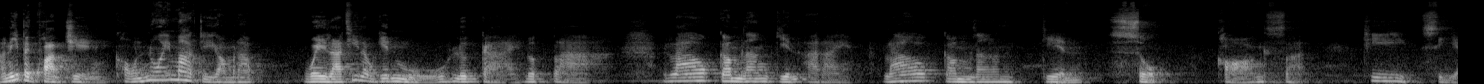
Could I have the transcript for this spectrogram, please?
อันนี้เป็นความจริงของน้อยมากจะยอมรับ เวลาที่เรากินหมูหรือไก่หรือปลา เรากำลังกินอะไร เรากำลังกินศพของสัตว์ ที่เสีย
